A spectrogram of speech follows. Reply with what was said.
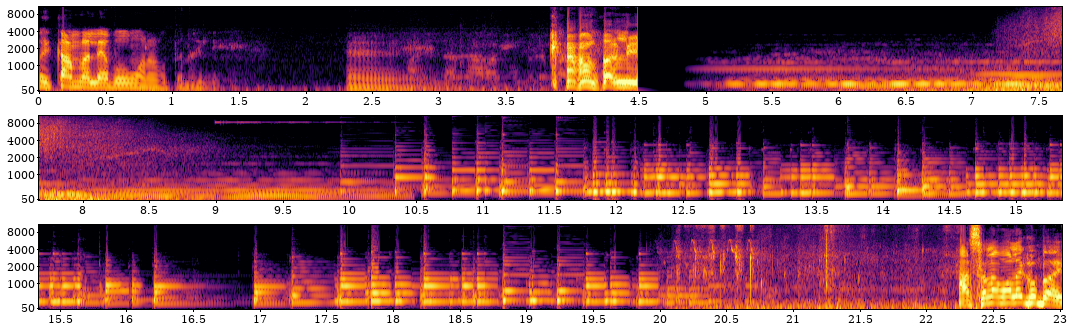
ওই কামলা লেবু মারার মতন হইলি। কামালি আসসালামু আলাইকুম ভাই।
